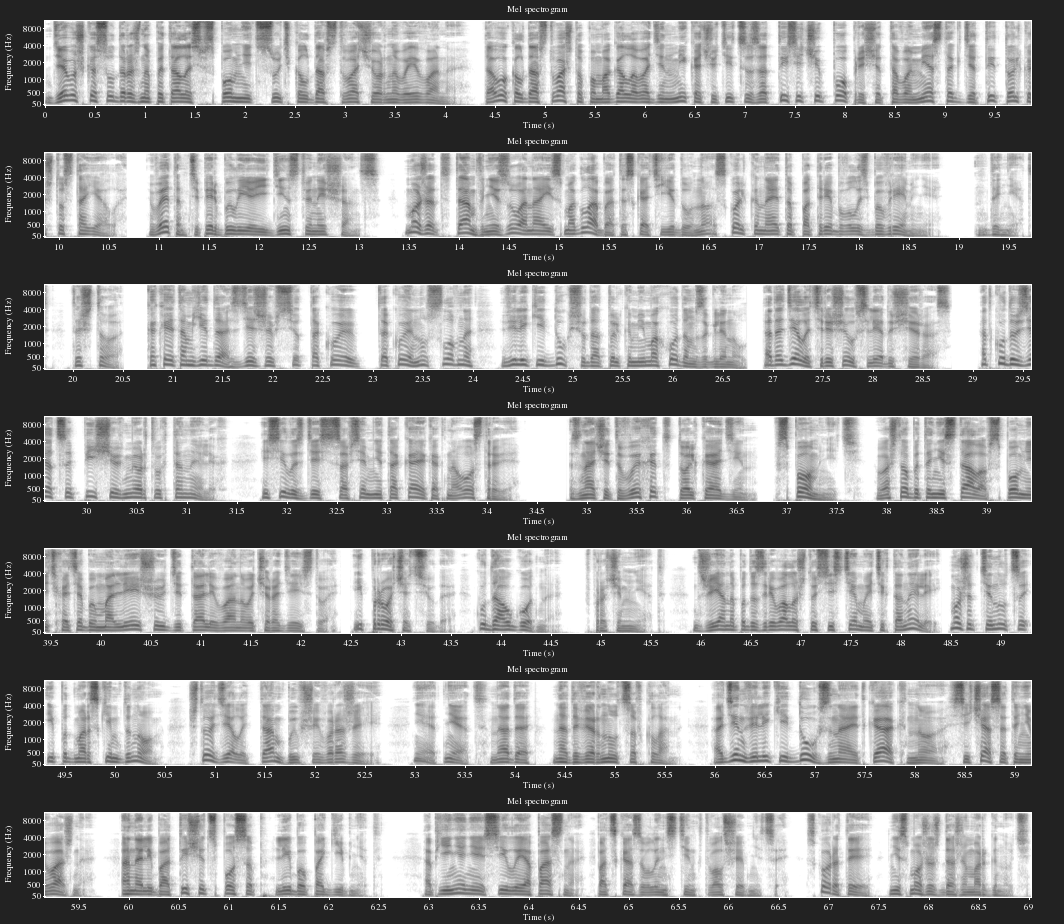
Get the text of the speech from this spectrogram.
Девушка судорожно пыталась вспомнить суть колдовства черного Ивана. Того колдовства, что помогало в один миг очутиться за тысячи поприщ от того места, где ты только что стояла. В этом теперь был ее единственный шанс. Может, там внизу она и смогла бы отыскать еду, но сколько на это потребовалось бы времени? Да нет. Ты что? Какая там еда? Здесь же все такое, такое, ну, словно великий дух сюда только мимоходом заглянул. А доделать решил в следующий раз. Откуда взяться пищи в мертвых тоннелях? И сила здесь совсем не такая, как на острове. Значит, выход только один. Вспомнить. Во что бы то ни стало, вспомнить хотя бы малейшую деталь Иванова чародейства. И прочь отсюда. Куда угодно. Впрочем, нет. Джиана подозревала, что система этих тоннелей может тянуться и под морским дном. Что делать там бывшей ворожеи? Нет, нет, надо, надо вернуться в клан. Один великий дух знает как, но сейчас это не важно. Она либо отыщет способ, либо погибнет. Опьянение силой опасно, подсказывал инстинкт волшебницы. Скоро ты не сможешь даже моргнуть.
